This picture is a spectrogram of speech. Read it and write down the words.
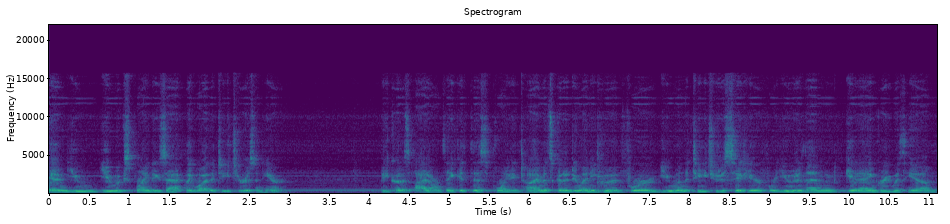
and you, you explained exactly why the teacher isn't here. Because I don't think at this point in time it's gonna do any good for you and the teacher to sit here, for you to then get angry with him.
